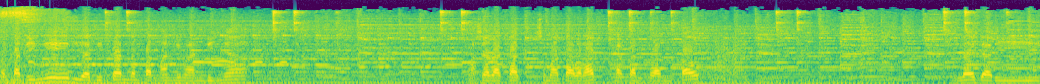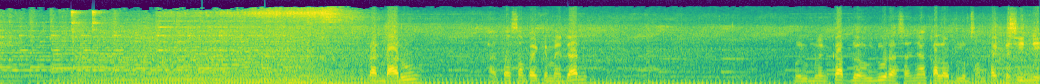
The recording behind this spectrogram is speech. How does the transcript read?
tempat ini dijadikan tempat mandi-mandinya masyarakat Sumatera Barat bahkan perantau mulai dari Pekanbaru atau sampai ke Medan belum lengkap dahulu rasanya kalau belum sampai ke sini.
